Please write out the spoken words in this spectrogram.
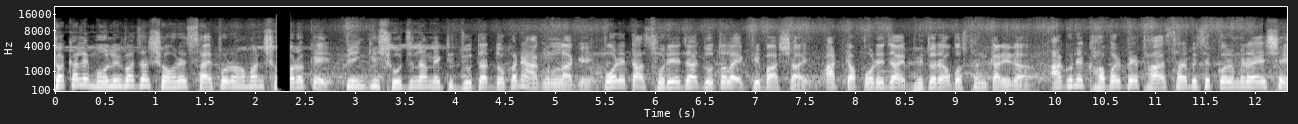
সকালে মৌলভীবাজার শহরের সাইফুর রহমান সড়কে পিঙ্কি সুজ নামে একটি জুতার দোকানে আগুন লাগে। পরে তা ছড়িয়ে যায় দোতলা একটি বাসায়। আটকা পড়ে যায় ভেতরে অবস্থানকারীরা। আগুনে খবর পেয়ে ফায়ার সার্ভিসের কর্মীরা এসে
